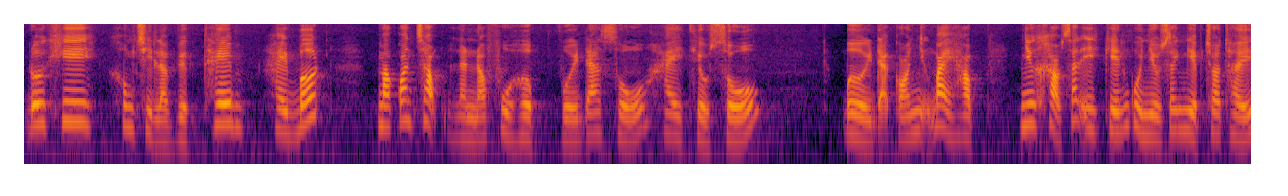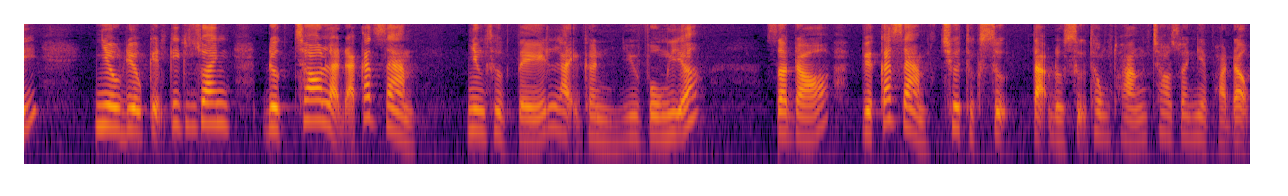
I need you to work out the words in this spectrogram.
đôi khi không chỉ là việc thêm hay bớt mà quan trọng là nó phù hợp với đa số hay thiểu số. Bởi đã có những bài học như khảo sát ý kiến của nhiều doanh nghiệp cho thấy nhiều điều kiện kinh doanh được cho là đã cắt giảm nhưng thực tế lại gần như vô nghĩa. Do đó, việc cắt giảm chưa thực sự tạo được sự thông thoáng cho doanh nghiệp hoạt động.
